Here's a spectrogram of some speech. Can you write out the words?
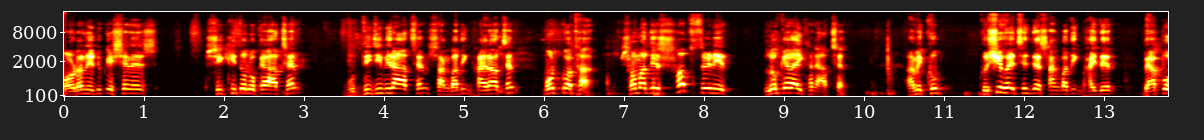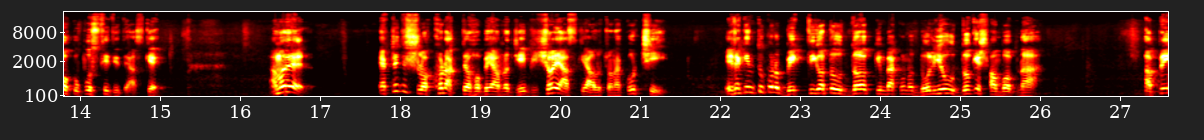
মডার্ন এডুকেশনের শিক্ষিত লোকেরা আছেন, বুদ্ধিজীবীরা আছেন, সাংবাদিক ভাইরা আছেন, মোট কথা সমাজের সব শ্রেণির লোকেরা এখানে আছেন। আমি খুব খুশি হয়েছি যে সাংবাদিক ভাইদের ব্যাপক উপস্থিতিতে আজকে। আমাদের একটা জিনিস লক্ষ্য রাখতে হবে, আমরা যে বিষয়ে আজকে আলোচনা করছি, এটা কিন্তু কোনো ব্যক্তিগত উদ্যোগ কিংবা কোনো দলীয় উদ্যোগে সম্ভব না। আপনি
